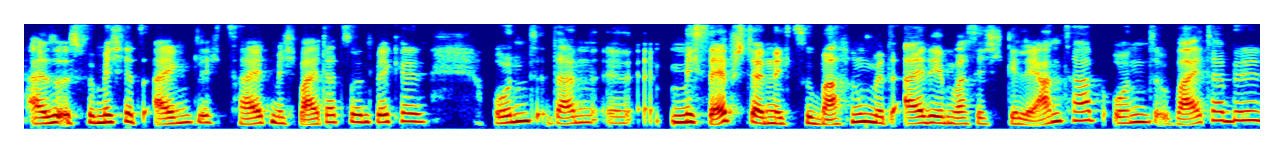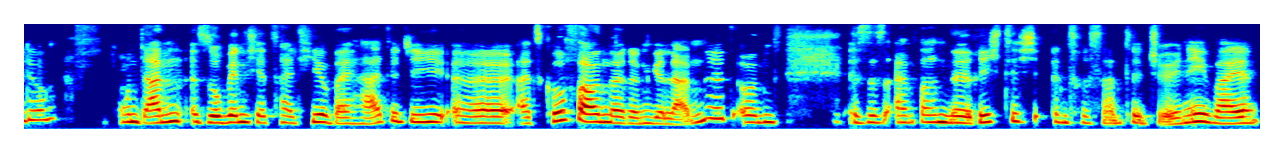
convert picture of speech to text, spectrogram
Also ist für mich jetzt eigentlich Zeit, mich weiterzuentwickeln und dann äh, mich selbstständig zu machen mit all dem, was ich gelernt habe und Weiterbildung und dann, so bin ich jetzt halt hier bei HTG äh, als Co-Founderin gelandet. Und es ist einfach eine richtig interessante Journey, weil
